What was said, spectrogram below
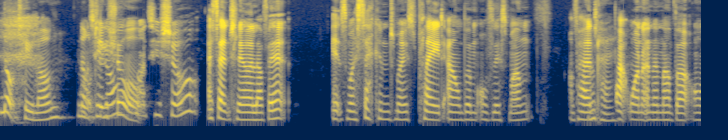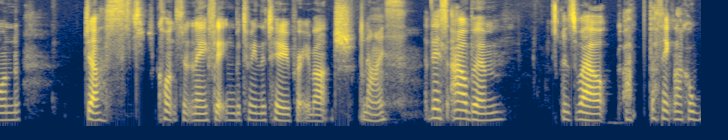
Not too long. Not, too, long, short. Not too short. Essentially, I love it. It's my second most played album of this month. I've heard Okay. that one and another on just constantly flitting between the two, pretty much. Nice. This album, as well, I, I think like a, w-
